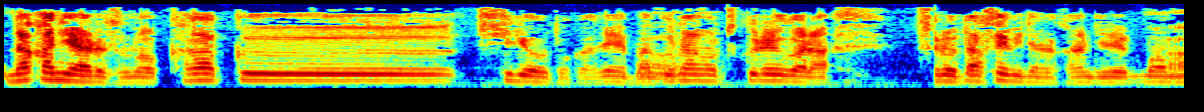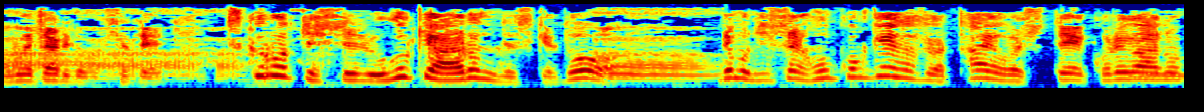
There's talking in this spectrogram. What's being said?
中にあるその科学資料とかで爆弾を作れるから、それを出せみたいな感じで、まあ、揉めたりとかしてて、作ろうってしてる動きはあるんですけど、でも実際香港警察が逮捕して、これがあの、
